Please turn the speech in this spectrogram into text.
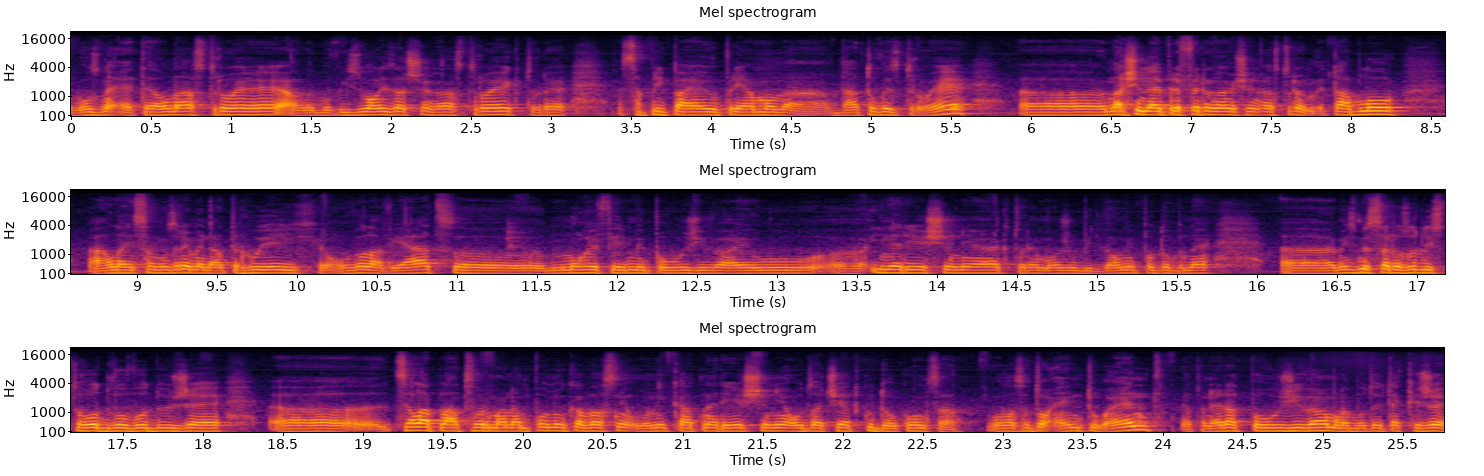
rôzne ETL nástroje alebo vizualizačné nástroje, ktoré sa pripájajú priamo na dátové zdroje. Eh, našim najpreferovanejším nástrojom je Tableau, ale samozrejme na trhu je ich oveľa viac. Mnohé firmy používajú iné riešenia, ktoré môžu byť veľmi podobné. My sme sa rozhodli z toho dôvodu, že celá platforma nám ponúka vlastne unikátne riešenie od začiatku do konca. Volá sa to end-to-end, ja to nerad používam, lebo to je také, že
